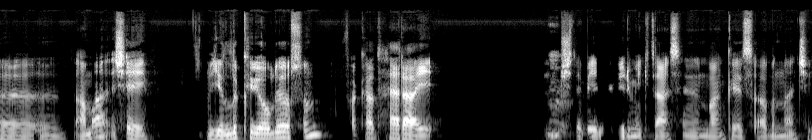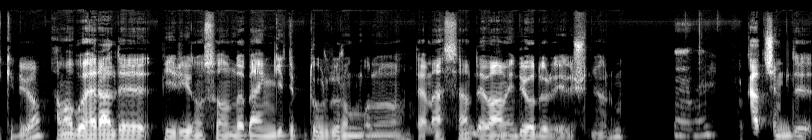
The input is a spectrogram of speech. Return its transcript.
Ee, ama şey yıllık üye oluyorsun fakat her ay işte belli bir miktar senin banka hesabından çekiliyor. Ama bu herhalde bir yılın sonunda ben gidip durdurun bunu demezsem devam ediyordur diye düşünüyorum. Hı hı. Fakat şimdi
